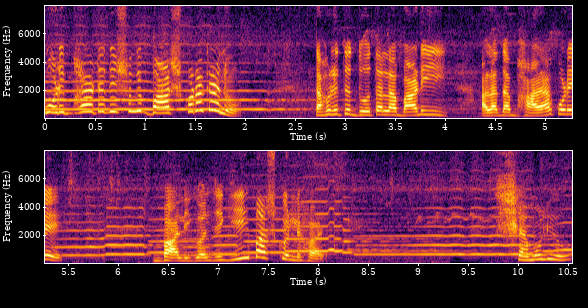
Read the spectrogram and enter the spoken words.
গরিব ভাড়াটাদের সঙ্গে বাস করা কেন? তাহলে তো দোতলা বাড়ি, আলাদা ভাড়া করে বালিগঞ্জে গিয়েই বাস করলে হয়। শ্যামলীও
